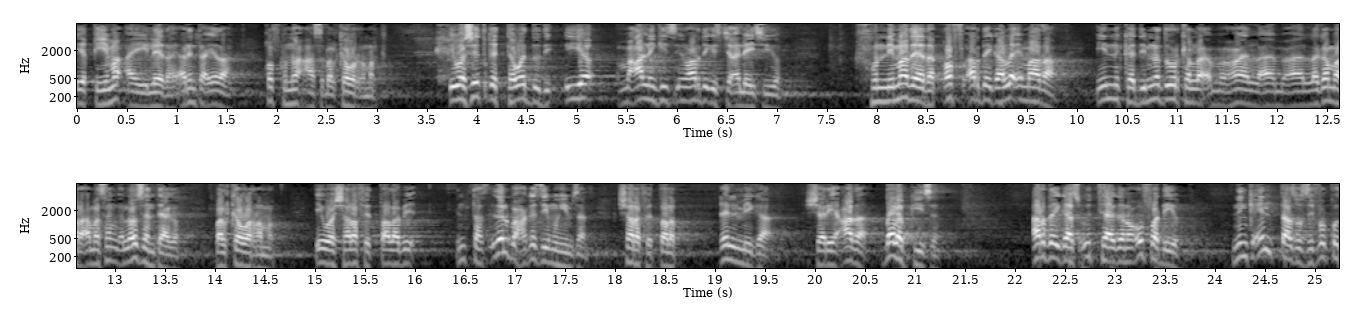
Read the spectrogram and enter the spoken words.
iyo qiimo ay leedahay. Arrinta ayada qofka noocaasa bal ka warran marka. Iwa sidqi tawadudi iyo macalinkiisa inuu ardayga isjeclaysiiyo. Runnimadeeda qof ardayga la imaada in kadibna duurka laga maro ama loo santaago bal ka warramo iwa sharafi alabi intaas idalba waxaa ka sii muhiimsan. Sharafi alab cilmiga shariicada dalabkiisa ardaygaas u taagan oo u fadhiyo ninka intaasoo sifo ku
